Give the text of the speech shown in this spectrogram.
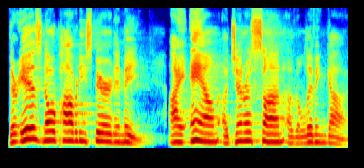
There is no poverty spirit in me. I am a generous son of the living God.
